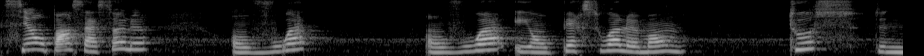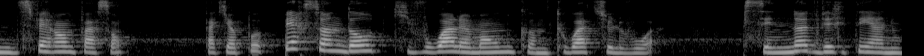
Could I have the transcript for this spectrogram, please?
Si on pense à ça, là, on voit, on voit et on perçoit le monde tous d'une différente façon. Fait qu'il n'y a pas personne d'autre qui voit le monde comme toi tu le vois. Puis c'est notre vérité à nous.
